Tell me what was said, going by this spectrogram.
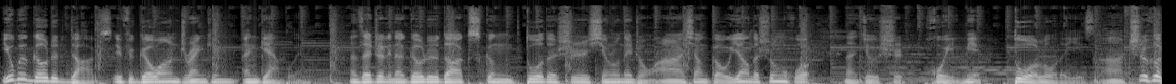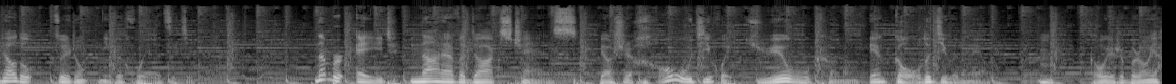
you will go to the dogs if you go on drinking and gambling。那在这里呢，go to the dogs 更多的是形容那种啊像狗一样的生活，那就是毁灭、堕落的意思啊。吃喝嫖赌，最终你会毁了自己。Number eight, not have a dog's chance，表示毫无机会，绝无可能，连狗的机会都没有。嗯，狗也是不容易啊。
